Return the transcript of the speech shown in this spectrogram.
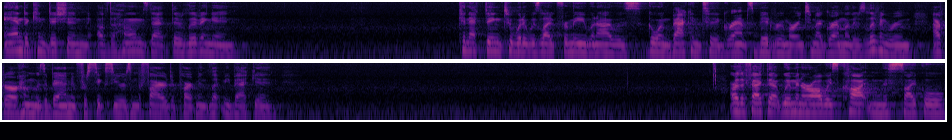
and the condition of the homes that they're living in, connecting to what it was like for me when I was going back into Gramps' bedroom or into my grandmother's living room after our home was abandoned for six years and the fire department let me back in. Are the fact that women are always caught in this cycle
